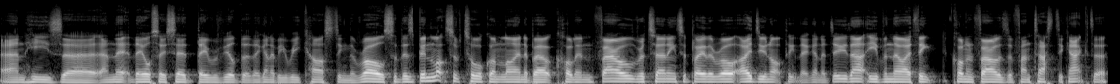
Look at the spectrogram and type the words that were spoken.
and he's uh, and they, they also said they revealed that they're going to be recasting the role. So there's been lots of talk online about Colin Farrell returning to play the role. I do not think they're going to do that, even though I think Colin Farrell is a fantastic actor.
